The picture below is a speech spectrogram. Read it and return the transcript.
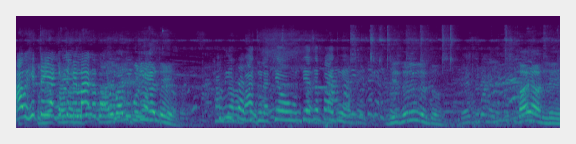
अहो हे तर या की तुम्ही मागं थांब जरा बाजूला ठेव त्याचं पाय धुयाचं काय आणले?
